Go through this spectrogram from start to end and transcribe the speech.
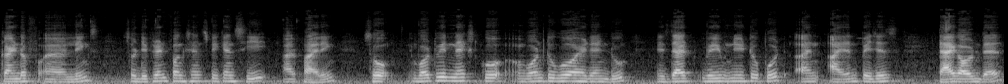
kind of uh, links so different functions we can see are firing. So what we next go want to go ahead and do is that we need to put an iron pages tag out there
